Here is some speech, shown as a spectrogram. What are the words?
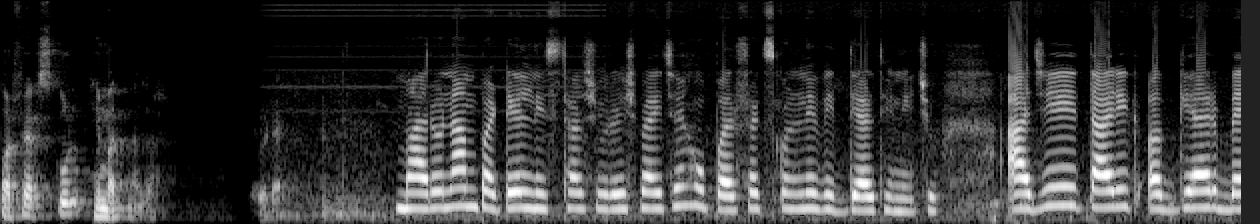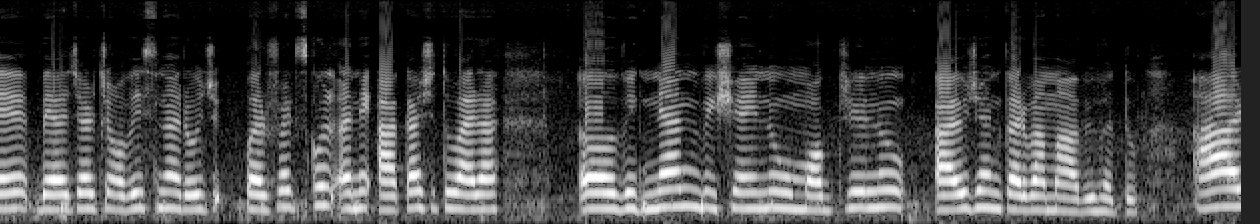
પરફેક્ટ સ્કૂલ હિંમતનગર. બેટા મારું નામ પટેલ નિષ્ઠા સુરેશભાઈ છે. હું પરફેક્ટ સ્કૂલની વિદ્યાર્થીની છું. આજે તારીખ અગિયાર બે બે હજાર ચોવીસના રોજ પરફેક્ટ સ્કૂલ અને આકાશ દ્વારા વિજ્ઞાન વિષયનું મોકડ્રીલનું આયોજન કરવામાં આવ્યું હતું. આ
